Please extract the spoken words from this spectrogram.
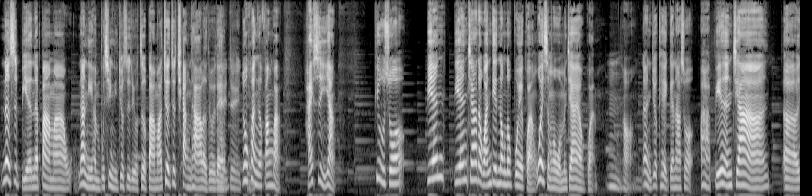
那是别人的爸妈，那你很不幸，你就是有这爸妈，就就呛他了，对不对？对，对，对。如果换个方法，还是一样，譬如说。别人别人家的玩电动都不会管，为什么我们家要管？嗯，好，那你就可以跟他说啊，别人家啊，呃，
